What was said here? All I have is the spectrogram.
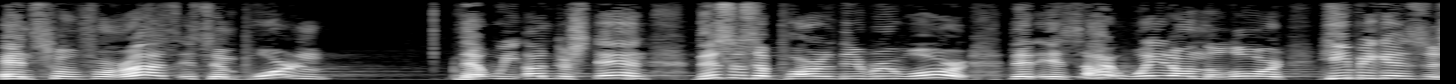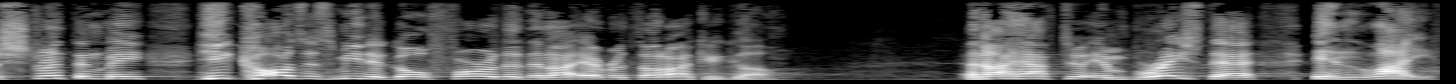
And so for us, it's important that we understand this is a part of the reward. That as I wait on the Lord, He begins to strengthen me. He causes me to go further than I ever thought I could go. And I have to embrace that in life.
